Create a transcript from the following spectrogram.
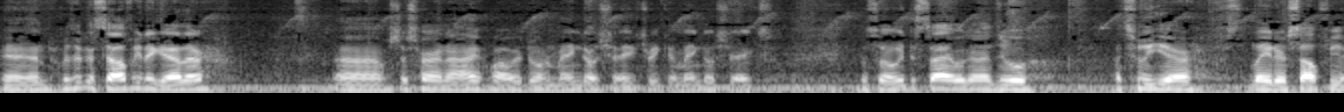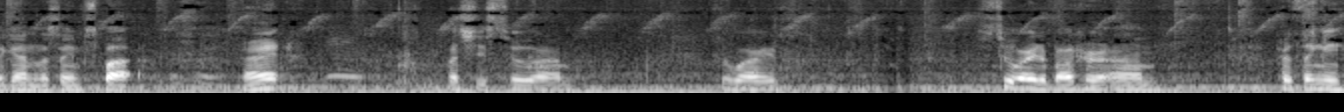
and we took a selfie together. Uh, it's just her and I while we are doing mango shakes, drinking mango shakes. And so we decided we're gonna do a two year later selfie again in the same spot. All right? But she's too, um, too worried. She's too worried about her, um, her thingy,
